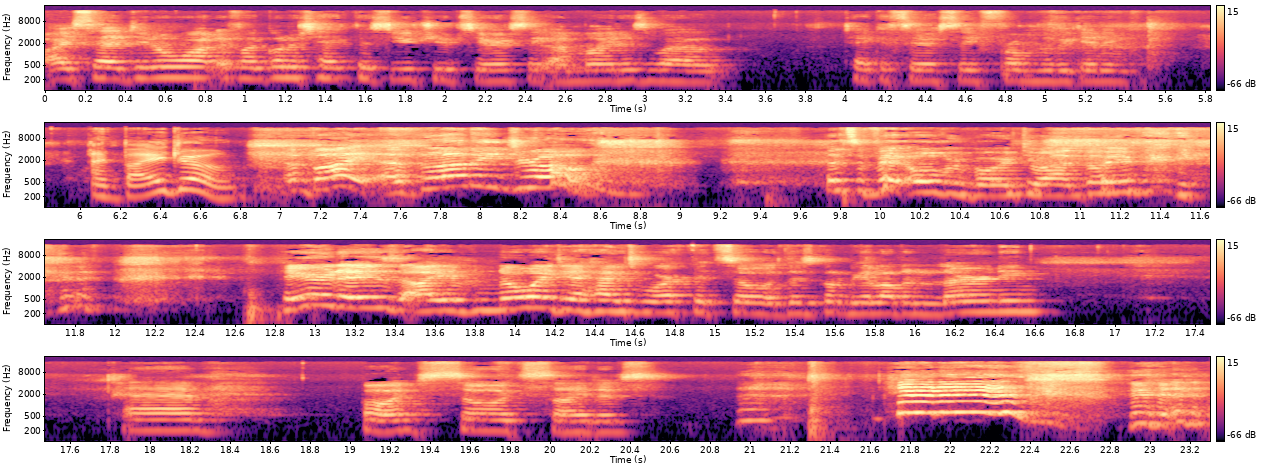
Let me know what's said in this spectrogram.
I said, you know what, if I'm going to take this YouTube seriously, I might as well take it seriously from the beginning. and buy a drone. And buy a bloody drone! That's a bit overboard, Joanne, don't you think? Here it is. I have no idea how to work it, so there's going to be a lot of learning. Um, oh, I'm so excited. Here it is!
